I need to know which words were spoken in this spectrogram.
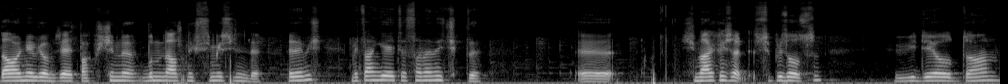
Daha oynayabiliyor muyuz? Evet bak şimdi bunun altındaki simge silindi. Ne demiş? Metan GT sana ne çıktı? Ee, şimdi arkadaşlar sürpriz olsun. Videodan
